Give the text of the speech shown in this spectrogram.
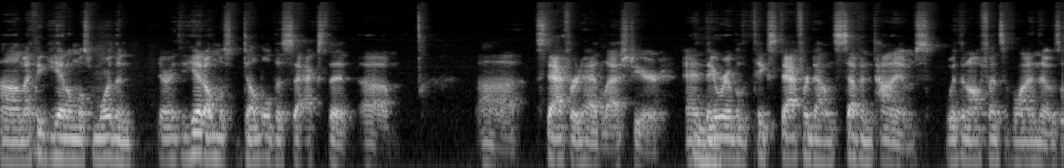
Um, I think he had almost more than, or he had almost double the sacks that um, uh, Stafford had last year, and mm-hmm. they were able to take Stafford down seven times with an offensive line that was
